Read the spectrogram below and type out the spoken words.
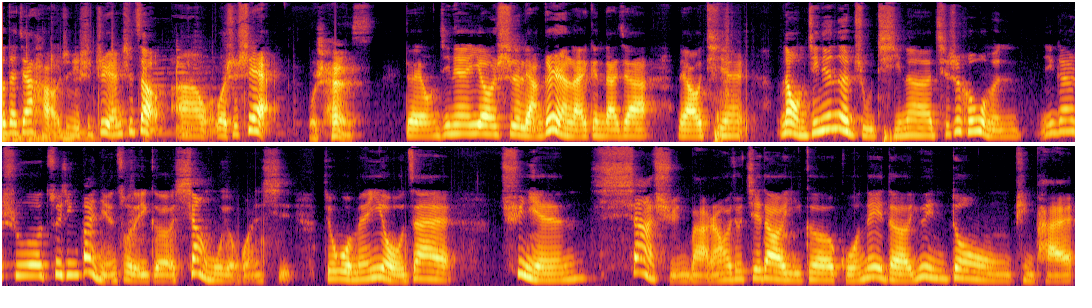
Hello，大家好，这里是智源制造啊，我是 Share，我是 Hans。对，我们今天又是两个人来跟大家聊天。那我们今天的主题呢，其实和我们应该说最近半年做的一个项目有关系。就我们有在去年下旬吧，然后就接到一个国内的运动品牌，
